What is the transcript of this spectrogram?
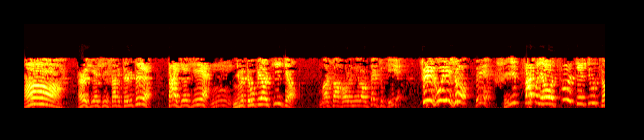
哦，二学习说的真对，大学习，嗯，你们都不要计较。没说好了，你老再出题。最后一首，对，谁砸不了自己就走。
